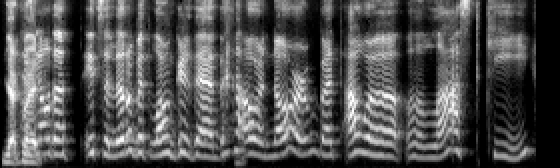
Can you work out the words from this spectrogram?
yeah, go ahead. I know that it's a little bit longer than our norm, but our uh, last key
